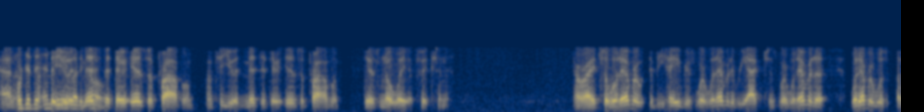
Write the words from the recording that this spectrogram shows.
and or did the until you NBA let it admit go? that there is a problem, until you admit that there is a problem, there's no way of fixing it. All right. So whatever the behaviors were, whatever the reactions were, whatever the whatever was a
